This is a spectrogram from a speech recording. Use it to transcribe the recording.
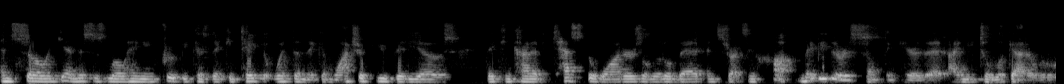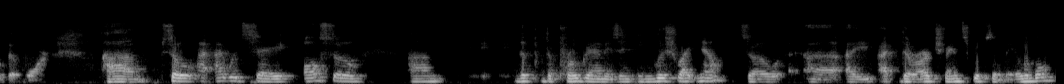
And so again, this is low hanging fruit because they can take it with them. They can watch a few videos. they can kind of test the waters a little bit and start saying, huh, maybe there is something here that I need to look at a little bit more. Um, so I, I, would say also um, the, the program is in English right now. So uh, I, I, there are transcripts available,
